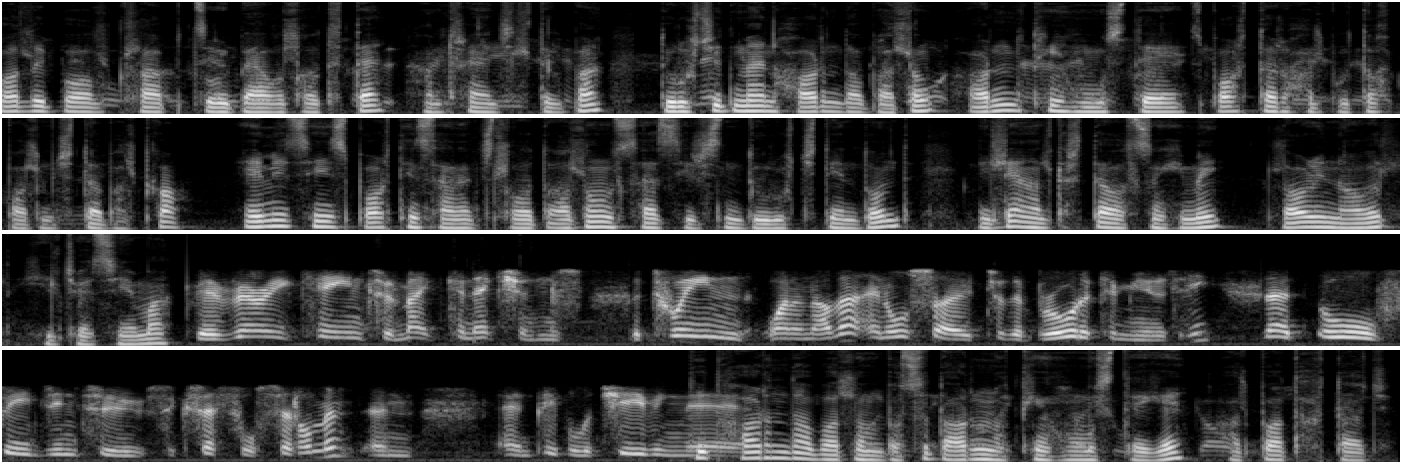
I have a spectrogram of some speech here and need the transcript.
Volleyball Club зэрэг байгууллагуудтай хамтран ажилладаг ба дөрвөгчид маань хоорондоо болон орон нутгийн хүмүүстэй спортоор холбогдох боломжтой болдог. MS-ийн спортын санаачлалууд олон улсаас ирсэн дөрвөгчдийн дунд нэлээд алдартай болсон хэмээн Lori Novel хэлж байсан юм а. They're very keen to make connections between one another and also to the broader community. That all feeds into successful settlement and Тэд хоорондоо болон бусад орон нутгийн хүмүүстэйгээ холбоо тогтоож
